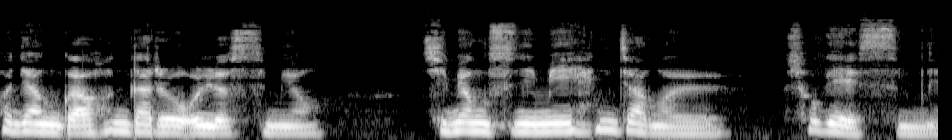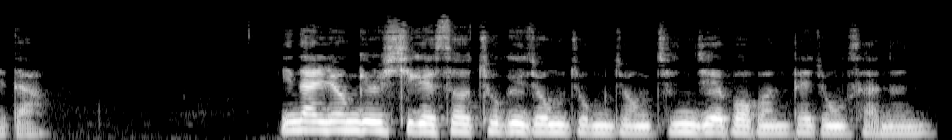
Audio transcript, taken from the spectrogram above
헌양과 헌달을 올렸으며 지명 스님이 행장을 소개했습니다. 이날 연결식에서 조계종 종정 진제법원 대종사는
